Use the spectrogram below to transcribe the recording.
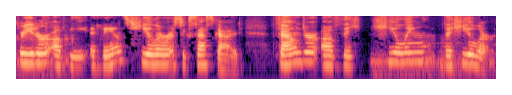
creator of the Advanced Healer Success Guide, founder of the Healing the Healer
